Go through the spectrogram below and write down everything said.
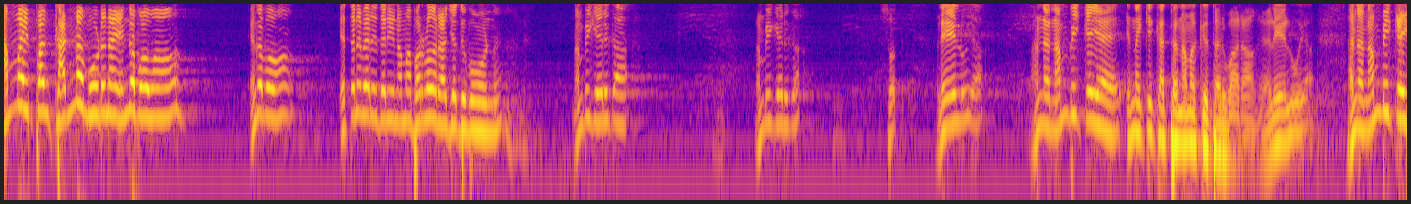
நம்ம இப்போ கண்ணை மூடுனா எங்கே போவோம்? எங்கே போவோம்? எத்தனை பேருக்கு தெரியும் நம்ம பரலோக ராஜ்யத்துக்கு போவோம்னு? நம்பிக்கை இருக்கா? நம்பிக்கை இருக்கா? சொத் லேலூயா அந்த நம்பிக்கையை இன்னைக்கு கத்த நமக்கு தருவாராக. அலேலூயா அந்த நம்பிக்கை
